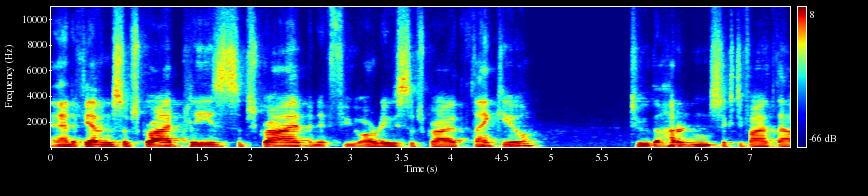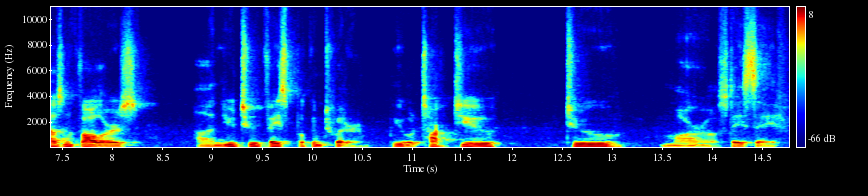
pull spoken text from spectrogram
And if you haven't subscribed, please subscribe. And if you already subscribed, thank you to the 165,000 followers on YouTube, Facebook, and Twitter. We will talk to you tomorrow. Stay safe.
